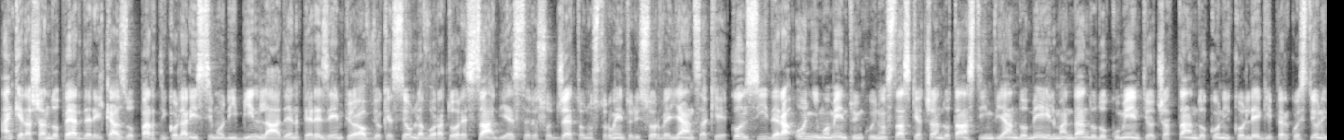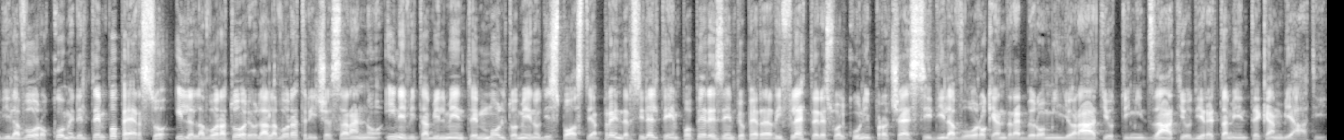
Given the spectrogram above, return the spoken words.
Anche lasciando perdere il caso particolarissimo di Bin Laden, per esempio, è ovvio che se un lavoratore sa di essere soggetto a uno strumento di sorveglianza che considera ogni momento in cui non sta schiacciando tasti, inviando mail, mandando documenti o chattando con i colleghi per questioni di lavoro come del tempo perso, il lavoratore o la lavoratrice saranno inevitabilmente molto molto meno disposti a prendersi del tempo, per esempio per riflettere su alcuni processi di lavoro che andrebbero migliorati, ottimizzati o direttamente cambiati.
